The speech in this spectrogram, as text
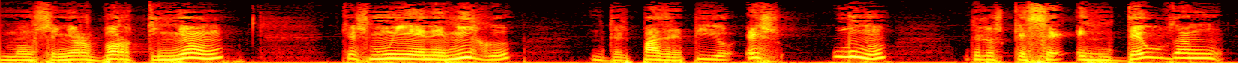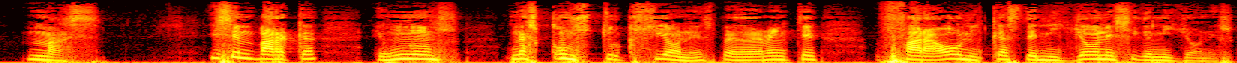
Monseñor Bortiñón, que es muy enemigo del Padre Pío, es uno de los que se endeudan más y se embarca en unos, unas construcciones verdaderamente faraónicas de millones y de millones,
